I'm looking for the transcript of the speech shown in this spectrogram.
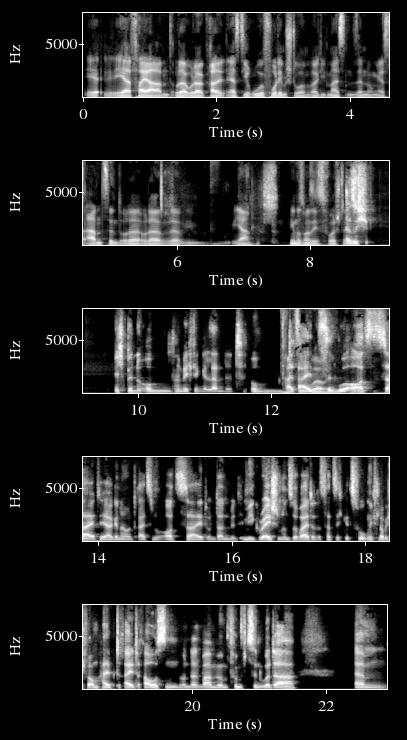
eher, Feierabend? Oder oder gerade erst die Ruhe vor dem Sturm, weil die meisten Sendungen erst abends sind? Oder oder, oder wie, ja, wie muss man sich das vorstellen? Also ich ich bin um, wann bin ich denn gelandet? Um 13, 13 Uhr, Uhr, Ortszeit, ja genau, 13 Uhr Ortszeit und dann mit Immigration und so weiter, das hat sich gezogen. Ich glaube, ich war um halb drei draußen und dann waren wir um 15 Uhr da ähm,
